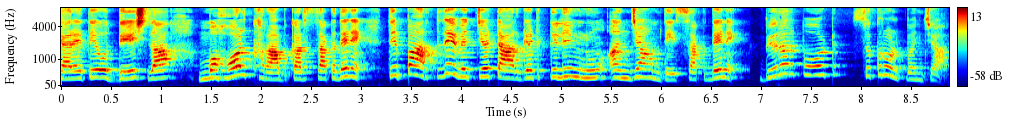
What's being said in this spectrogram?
ਇਸ਼ਾਰੇ ਤੇ ਉਹ ਦੇਸ਼ ਦਾ ਮਾਹੌਲ ਖਰਾਬ ਕਰ ਸਕਦੇ ਨੇ ਤੇ ਭਾਰਤ ਦੇ ਵਿੱਚ ਟਾਰਗੇਟ ਕਿਲਿੰਗ ਨੂੰ ਅੰਜਾਮ ਦੇ ਸਕਦੇ ਨੇ। Bureau report scroll Punjab.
